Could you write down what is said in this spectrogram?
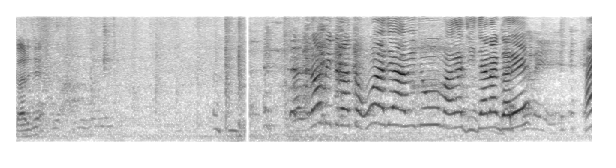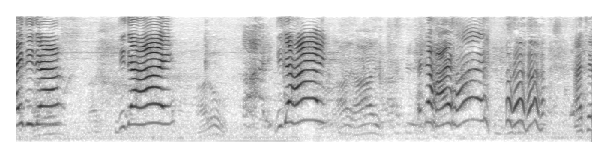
કરજે હેલો મિત્રો તો હું આજે આવી છું મારા જીજાના ઘરે હાય જીજા જીજા હાય જીજા હાય એટલે હાય હાય આ છે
